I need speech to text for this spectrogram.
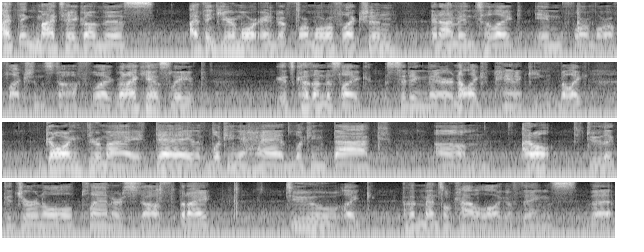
I think my take on this, I think you're more into formal reflection, and I'm into like informal reflection stuff. Like when I can't sleep, it's because I'm just like sitting there, not like panicking, but like going through my day, like, looking ahead, looking back. Um, I don't do like the journal planner stuff, but I do like have a mental catalog of things that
